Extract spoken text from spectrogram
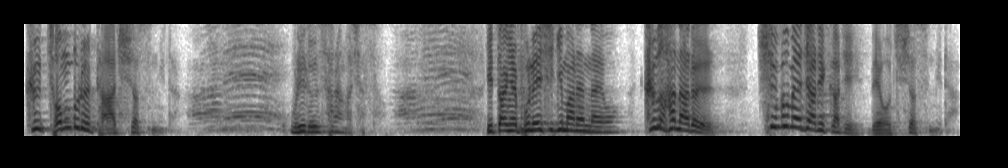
그 전부를 다 주셨습니다. 우리를 사랑하셔서 이 땅에 보내시기만 했나요? 그 하나를 죽음의 자리까지 내어 주셨습니다.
